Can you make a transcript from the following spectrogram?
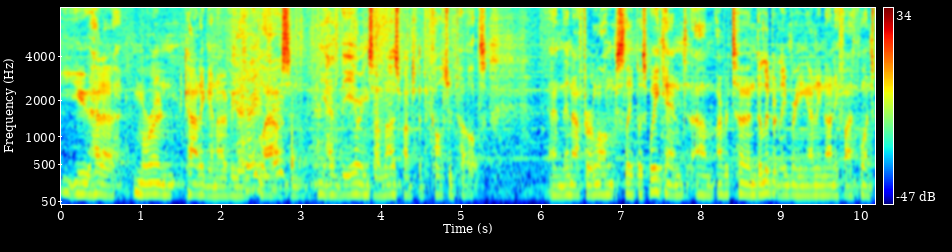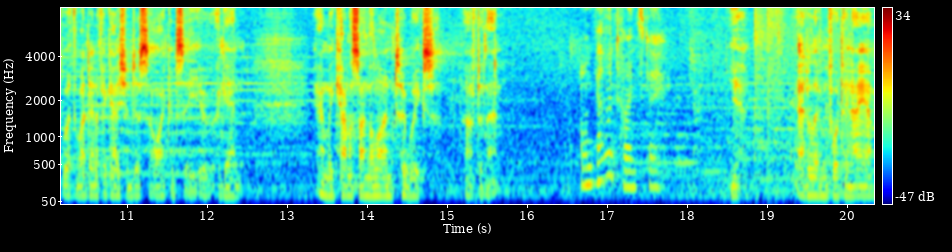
You had a maroon cardigan over your Jane, blouse, Jane. and you had the earrings on those ones with the cultured pearls. And then after a long sleepless weekend, um, I returned deliberately bringing only 95 points worth of identification just so I could see you again. And we countersigned the loan two weeks after that. On Valentine's Day. Yeah, at 11:14 a.m.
